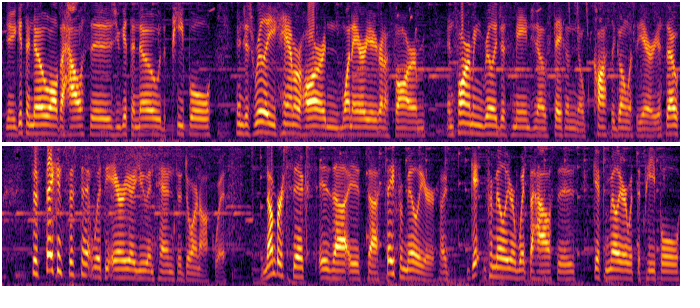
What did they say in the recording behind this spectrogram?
you, know, you get to know all the houses, you get to know the people, and just really hammer hard in one area you're gonna farm. And farming really just means, you know, staying, you know, constantly going with the area. So just stay consistent with the area you intend to door knock with. Number six is, uh, is uh, stay familiar. Like get familiar with the houses, get familiar with the people.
